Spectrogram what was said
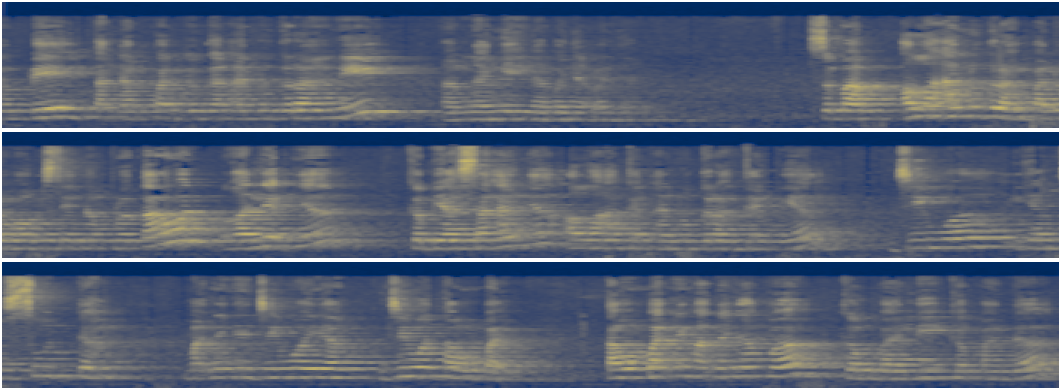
lebih Tak dapat juga anugerah ni Menangislah banyak-banyak Sebab Allah anugerah pada orang usia 60 tahun Ghalibnya Kebiasaannya Allah akan anugerahkan dia Jiwa yang sudah. Maknanya jiwa yang Jiwa taubat. Taubat ni maknanya apa? Kembali kepada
